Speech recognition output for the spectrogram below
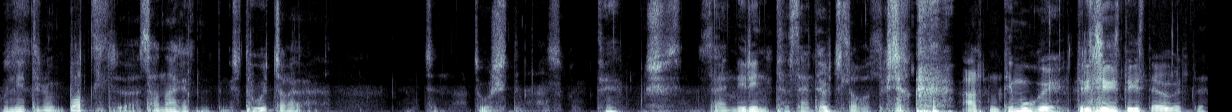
хүний тэр бодол санааг ингэж түгэж байгаа юм чинь зүгээр шүү дээ. тийм. Сайн нэрийн сайн тавьж л байгаа л гэж. Ард нь Тэмүүгээ. Тэр чинь тэгж тавиаг л дээ.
